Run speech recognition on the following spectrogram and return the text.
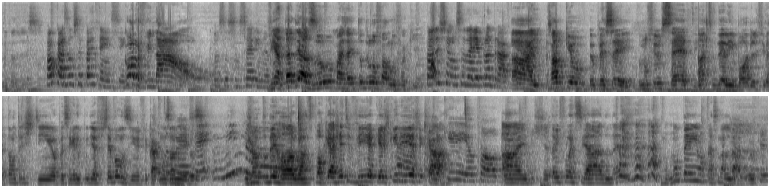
muitas vezes. Qual casa você pertence? Cor final! Eu sou Sonserina. Vim até de azul, mas aí tudo lufa-lufa aqui. Qual destino você daria pra Draco? Ai, sabe o que eu, eu pensei? No filme 7, antes dele ir embora, ele fica tão tristinho. Eu pensei que ele podia ser bonzinho e ficar com Eu os também amigos. achei-! Junto de Hogwarts, porque a gente via que ele queria É, ficar. Ele queria, o pobre. Ai, bichinho, é tão influenciado, né? Não tem uma personalidade, o quê?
